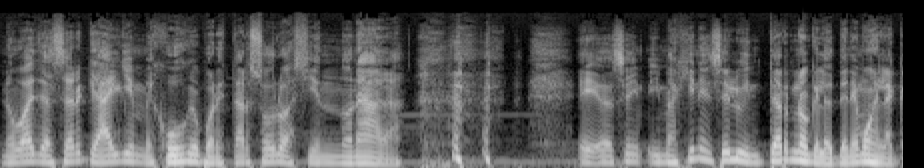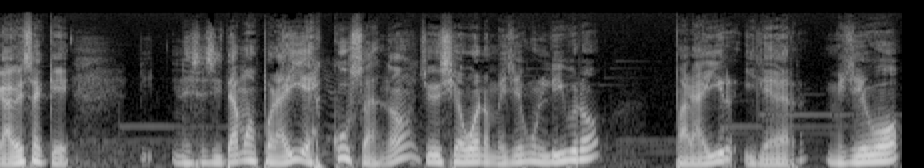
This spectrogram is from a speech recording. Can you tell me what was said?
no vaya a ser que alguien me juzgue por estar solo haciendo nada. Eh, imagínense lo interno que lo tenemos en la cabeza que necesitamos por ahí excusas, ¿no? Yo decía, bueno, me llevo un libro para ir y leer. Me llevo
